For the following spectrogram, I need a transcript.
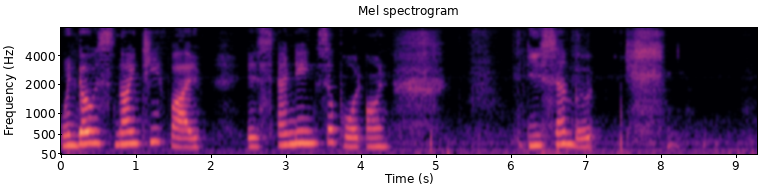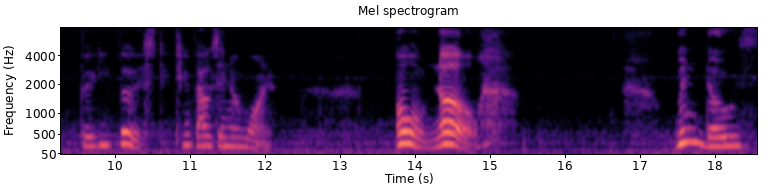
Windows 95 is ending support on December 31st, 2001. Oh no! Windows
